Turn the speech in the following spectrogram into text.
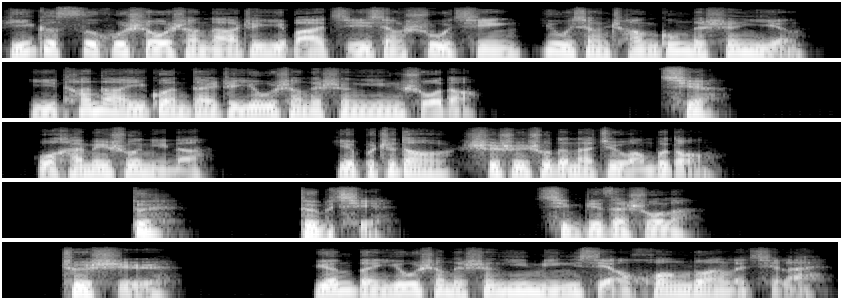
一个似乎手上拿着一把极像竖琴又像长弓的身影，以他那一贯带着忧伤的声音说道：“切，我还没说你呢。”也不知道是谁说的那句“王不懂”。对，对不起，请别再说了。这时，原本忧伤的声音明显慌乱了起来。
